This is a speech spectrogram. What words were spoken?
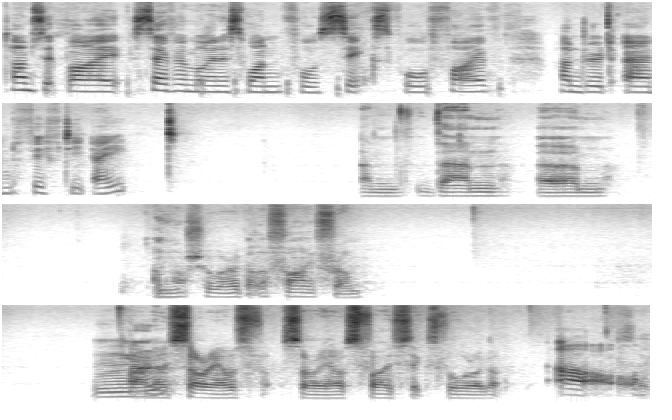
Times it by 7 minus 1 for 6 for 558. And then um, I'm not sure where I got the 5 from. No. Oh, no, sorry, I was f- sorry, I was 564. I got Oh.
